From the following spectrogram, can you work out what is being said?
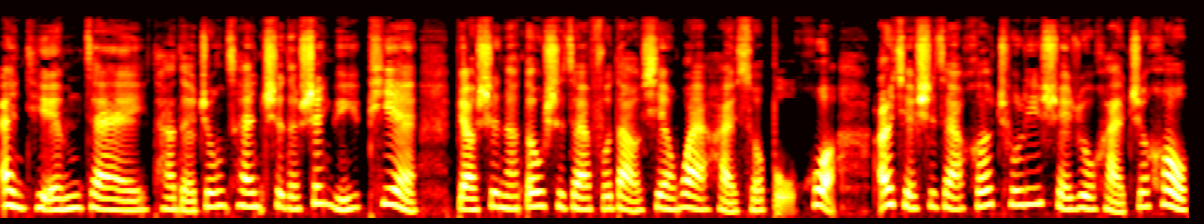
岸田在他的中餐吃的生鱼片，表示呢都是在福岛县外海所捕获，而且是在核处理水入海之后，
